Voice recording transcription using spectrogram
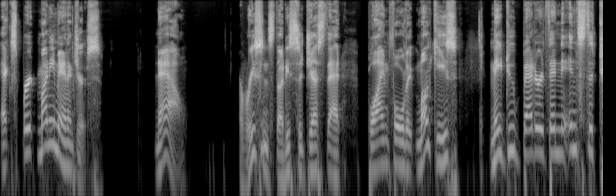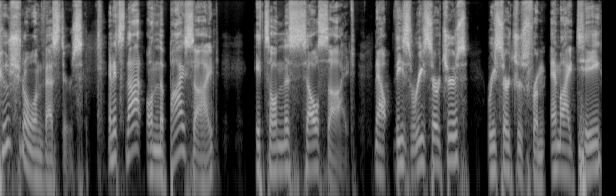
expert money managers. Now, a recent study suggests that blindfolded monkeys may do better than institutional investors. And it's not on the buy side, it's on the sell side. Now, these researchers, researchers from MIT,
